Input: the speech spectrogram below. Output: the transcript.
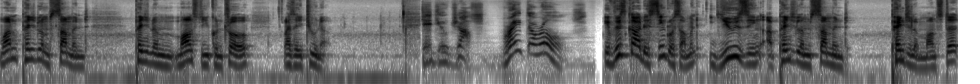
one Pendulum Summoned Pendulum monster you control as a tuner. Did you just break the rules? If this card is Synchro Summoned using a Pendulum Summoned Pendulum monster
